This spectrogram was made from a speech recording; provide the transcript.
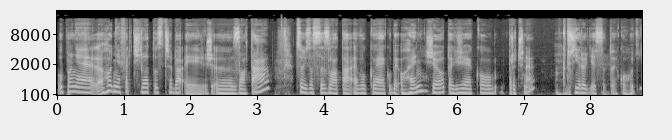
úplně hodně frčí letos třeba i e, zlatá, což zase zlatá evokuje jakoby oheň, že jo, takže jako proč ne? K přírodě se to jako hodí.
